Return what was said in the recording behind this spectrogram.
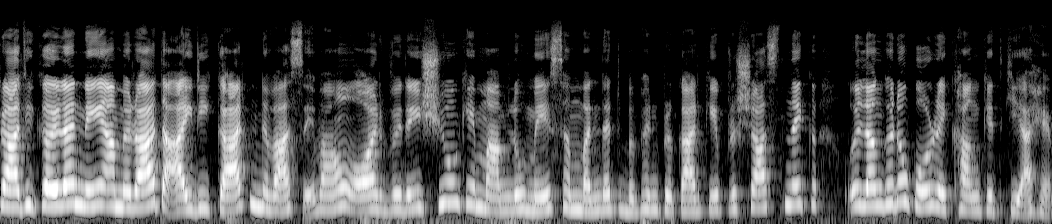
प्राधिकरण ने अमीरात आईडी कार्ड, निवास सेवाओं और विदेशियों के मामलों में संबंधित विभिन्न प्रकार के प्रशासनिक उल्लंघनों को रेखांकित किया है।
